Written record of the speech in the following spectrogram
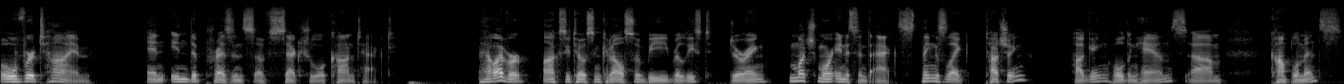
over time and in the presence of sexual contact. However, oxytocin can also be released during much more innocent acts, things like touching, hugging, holding hands, um, compliments.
